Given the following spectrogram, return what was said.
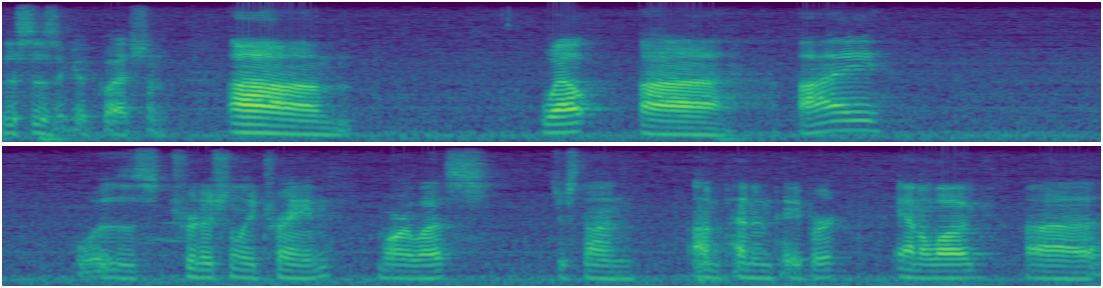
this is a good question. Um, well, uh, I was traditionally trained, more or less, just on on pen and paper, analog, uh,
